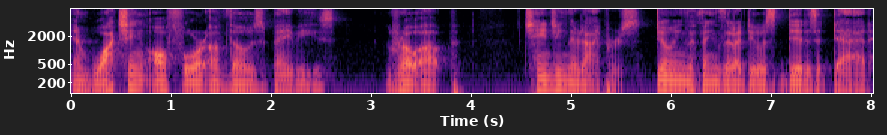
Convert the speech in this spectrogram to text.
And watching all four of those babies grow up, changing their diapers, doing the things that I do as did as a dad.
